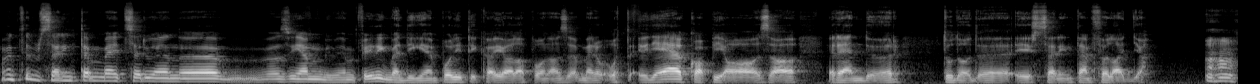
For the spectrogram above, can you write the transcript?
Hát szerintem egyszerűen az ilyen, ilyen félig meddig ilyen politikai alapon, az, mert ott ugye elkapja az a rendőr, tudod, és szerintem föladja. Aha.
